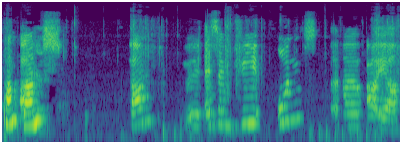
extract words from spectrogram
Pumpgun? Alles. Pump, äh, SMG und äh, AR.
